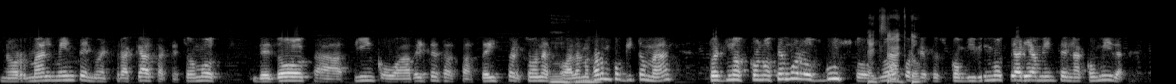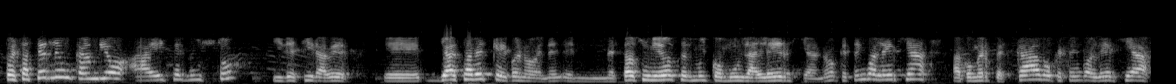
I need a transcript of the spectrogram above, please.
normalmente en nuestra casa, que somos de dos a cinco o a veces hasta seis personas, o a lo mejor un poquito más, pues nos conocemos los gustos, ¿no? Porque pues convivimos diariamente en la comida. Pues hacerle un cambio a ese gusto y decir, a ver, eh, ya sabes que, bueno, en, en, Estados Unidos es muy común la alergia, ¿no? Que tengo alergia a comer pescado, que tengo alergia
